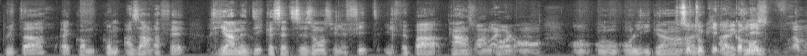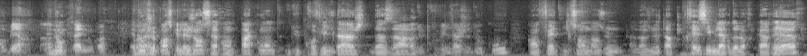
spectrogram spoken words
plus tard hein, comme, comme Hazard l'a fait, rien ne dit que cette saison, s'il est fit, il fait pas 15-20 Ouais. goals en, en, en, en Ligue 1. Surtout avec, qu'il commence Lille. vraiment bien avec donc- Rennes, quoi. Et donc je pense que les gens ne se rendent pas compte du profil d'âge d'Hazard et du profil d'âge de Doku, qu'en fait ils sont dans une, dans une étape très similaire de leur carrière,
